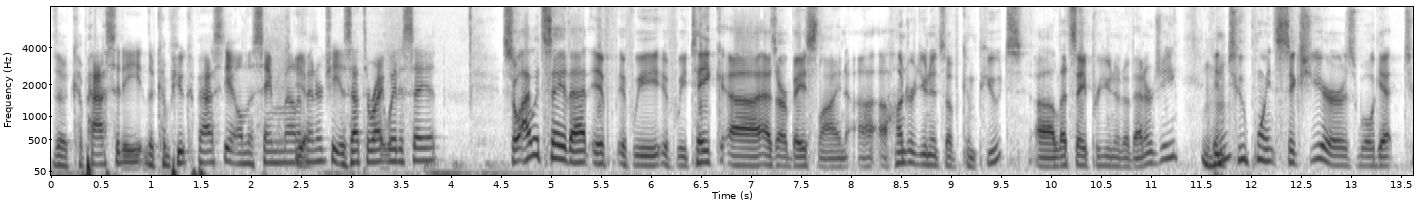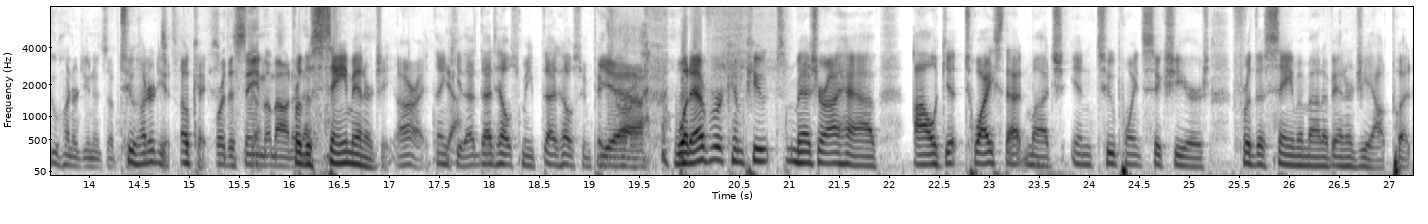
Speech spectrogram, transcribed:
the capacity, the compute capacity on the same amount yeah. of energy. Is that the right way to say it? So I would say that if, if we if we take uh, as our baseline uh, 100 units of compute, uh, let's say per unit of energy, mm-hmm. in 2.6 years we'll get 200 units of 200 units. Okay, for the same yeah. amount for the energy. same energy. All right, thank yeah. you. That that helps me. That helps me picture. Yeah. Right. Whatever compute measure I have, I'll get twice that much in 2.6 years for the same amount of energy output,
